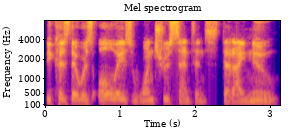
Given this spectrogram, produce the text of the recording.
because there was always one true sentence that I knew,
